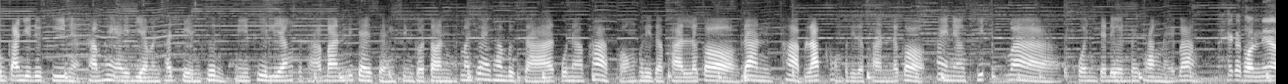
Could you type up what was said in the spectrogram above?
รงการ UDT เนี่ยทำให้ไอเดียมันชัดเจนขึ้น มีพี่เลี้ยงสถาบันวิจัยแสงซินโครตอน มาช่วยให้คำปรึกษาคุณภาพของผลิตภัณฑ์ แล้วก็ด้านภาพลักษณ์ของผลิตภัณฑ์ แล้วก็ให้แนวคิดว่าควรจะเดินไปทางไหนบ้างแฮกเกอร์ทอนเนี่ย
